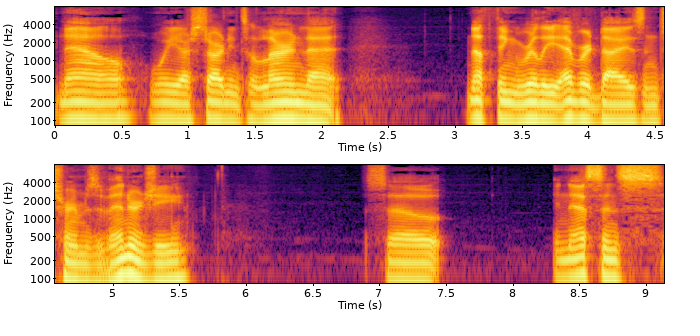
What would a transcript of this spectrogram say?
now we are starting to learn that nothing really ever dies in terms of energy. So, in essence,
